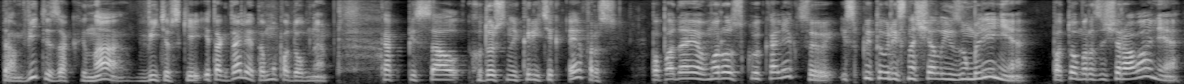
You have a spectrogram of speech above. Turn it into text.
там вид из окна в Витебске и так далее и тому подобное. Как писал художественный критик Эфрос, попадая в Морозовскую коллекцию, испытывали сначала изумление, потом разочарование,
